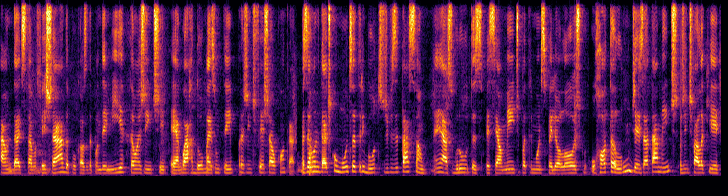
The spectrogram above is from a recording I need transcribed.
a unidade estava fechada por causa da pandemia, então a gente é, aguardou mais um tempo para a gente fechar o contrato. Mas é uma unidade com muitos atributos de visitação, né? as grutas, especialmente o patrimônio espeleológico. O Rota Lund é exatamente, a gente fala que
